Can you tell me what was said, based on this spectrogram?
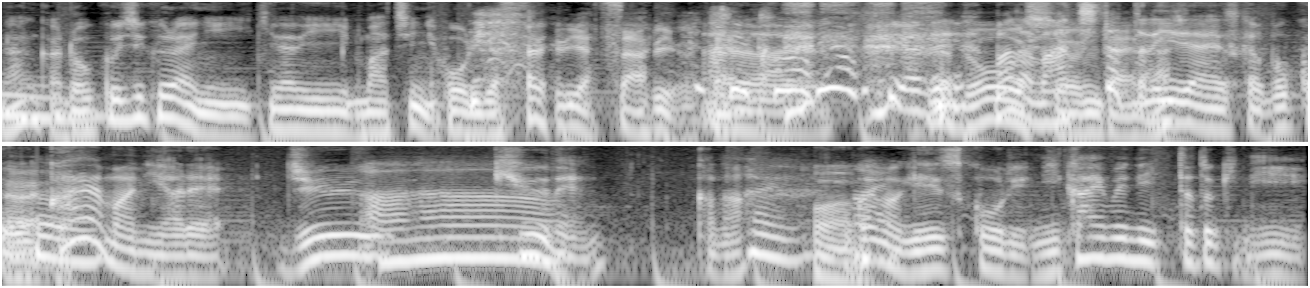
なんか6時くらいにいきなり街に放り出されるやつあるよね。まだしようみたいな。街だったらいいじゃないですか僕。はい。岡山にあれ19あー年かな、はい。は岡山芸術交流2回目で行った時にい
